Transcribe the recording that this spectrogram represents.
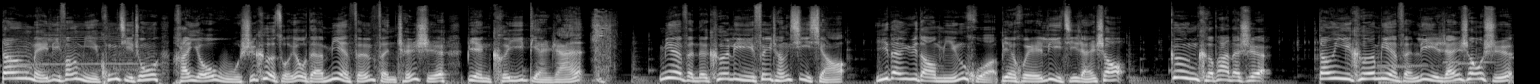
当每立方米空气中含有五十克左右的面粉粉尘时，便可以点燃。面粉的颗粒非常细小，一旦遇到明火，便会立即燃烧。更可怕的是，当一颗面粉粒燃烧时，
